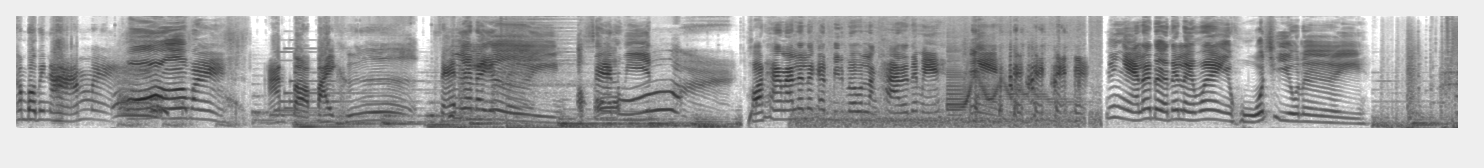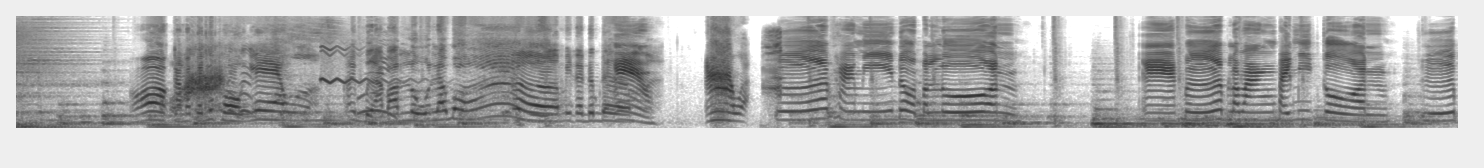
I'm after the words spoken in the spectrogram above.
ข้างบนมีน้ำอะโอ้เออมาอันต่อไปคือแซคืนออะไรด์วิชเอ่ยแซนด์วิชขอทางร้านเลยละกันบินไปบนหลังคาเลยได้ไหมแหม่นี่ไงแล้วเดินได้เลยเว้ยโหชิลเลยอ๋อกลับมาเป็นลูกโป่งอีกแล้วไม่เบื่อบอลลูนแล้วเว้เอยอมีแต่เดิมอ้าวๆอ้าวอะเออทางนี้โดดบอลลูน แอบปึ๊บระวังใบมีดก่อนปึ๊บ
